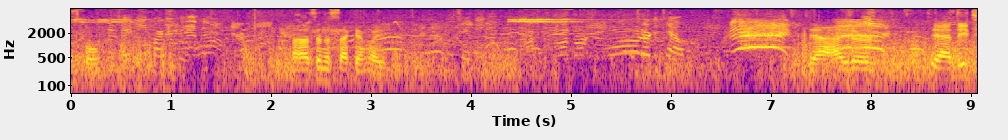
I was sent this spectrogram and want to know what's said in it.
school. Uh, it's in the second week. It's hard to tell. Yeah, either yeah D2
